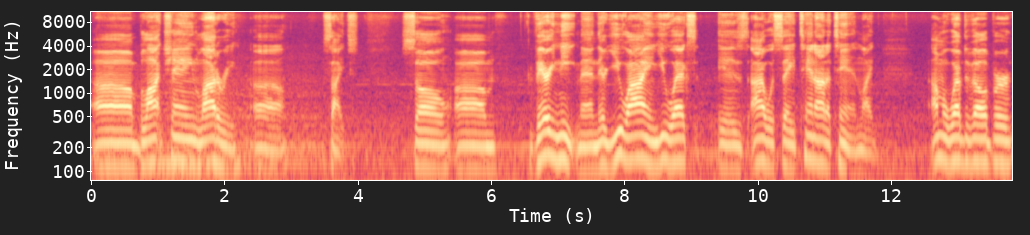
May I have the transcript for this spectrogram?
uh, blockchain lottery uh, sites. So um, very neat, man. Their UI and UX is I would say 10 out of 10 like I'm a web developer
